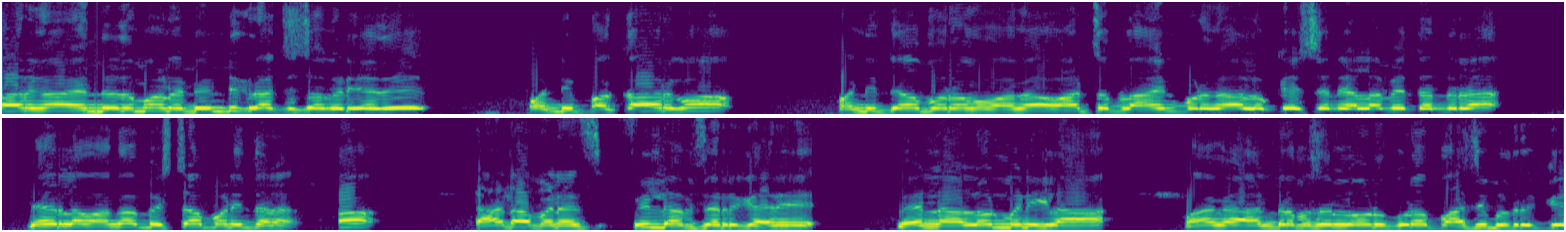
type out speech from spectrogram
பாருங்கள் எந்த விதமான டென்ட் கிராச்சஸும் கிடையாது. வண்டி பக்கா இருக்கும். வண்டி தேவைப்படுறவங்க வாங்க வாட்ஸ்அப்பில் ஆயின் போடுங்க லொக்கேஷன் எல்லாமே தந்துடுறேன். நேரில் வாங்க பெஸ்ட்டாக பண்ணித்தரேன் டாடா ஃபைனான்ஸ் ஃபீல்டு ஆஃபீஸர் இருக்காரு. வேணா லோன் பண்ணிக்கலாம். வாங்க ஹண்ட்ரட் பர்சன்ட் லோனு கூட பாசிபிள் இருக்கு.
